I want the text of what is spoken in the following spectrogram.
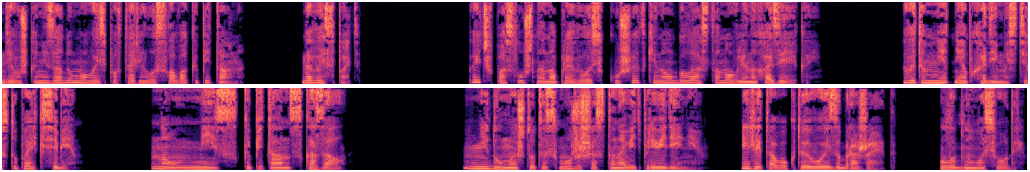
Девушка, не задумываясь, повторила слова капитана. «Давай спать». Пейдж послушно направилась к кушетке, но была остановлена хозяйкой. «В этом нет необходимости, ступай к себе». «Но мисс, капитан сказал...» «Не думаю, что ты сможешь остановить привидение. Или того, кто его изображает», — улыбнулась Одри.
